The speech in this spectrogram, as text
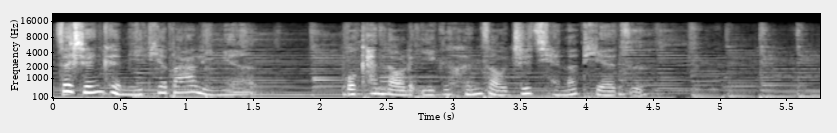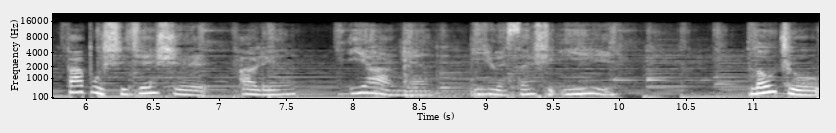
在沈肯尼贴吧里面，我看到了一个很早之前的帖子，发布时间是二零一二年一月三十一日，楼主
